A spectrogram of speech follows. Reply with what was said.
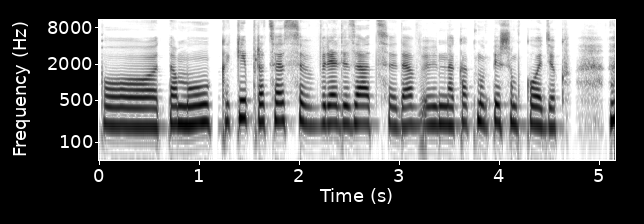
по тому, какие процессы в реализации, да, именно как мы пишем кодик.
